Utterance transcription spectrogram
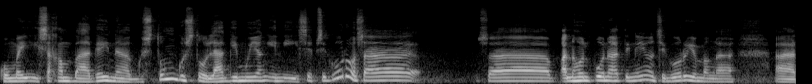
kung may isa kang bagay na gustong gusto, lagi mo yang iniisip. Siguro sa sa panahon po natin ngayon, siguro yung mga uh,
